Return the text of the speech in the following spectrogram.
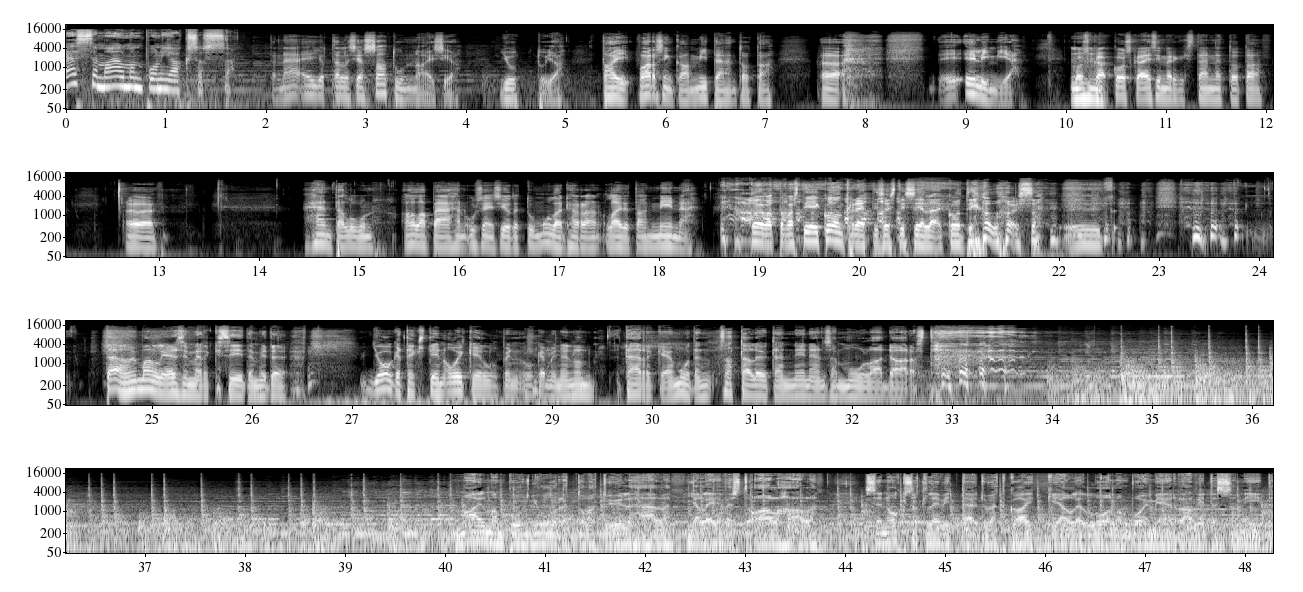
Tässä Maailmanpuun jaksossa. Nämä ei ole tällaisia satunnaisia juttuja, tai varsinkaan mitään tota, ö, elimiä, koska, mm-hmm. koska esimerkiksi tänne tota, ö, häntäluun alapäähän usein sijoitettu Muladharaan laitetaan nenä. Toivottavasti ei konkreettisesti siellä kotioloissa. Tämä on malli esimerkki siitä, miten joogatekstien oikein lupin lukeminen on tärkeää. Muuten saattaa löytää nenänsä Muladharasta. Maailmanpuun juuret ovat ylhäällä ja lehvästö alhaalla. Sen oksat levittäytyvät kaikkialle luonnonvoimien ravitessa niitä.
